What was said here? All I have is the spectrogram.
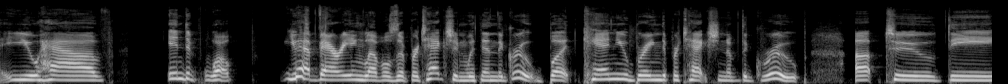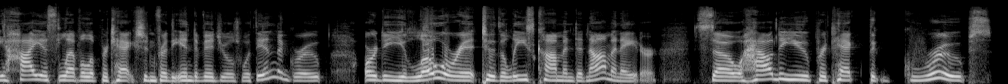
you have, indi- well, you have varying levels of protection within the group, but can you bring the protection of the group up to the highest level of protection for the individuals within the group, or do you lower it to the least common denominator? So, how do you protect the groups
